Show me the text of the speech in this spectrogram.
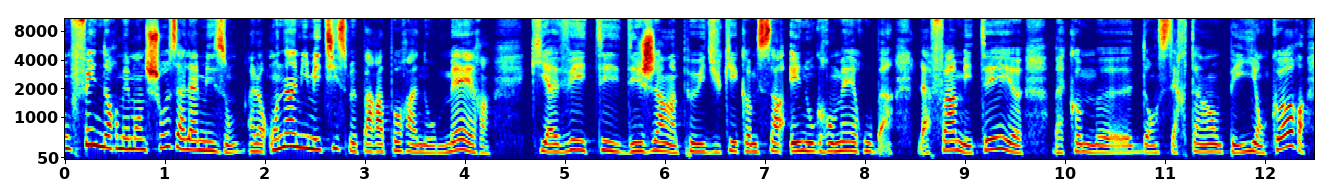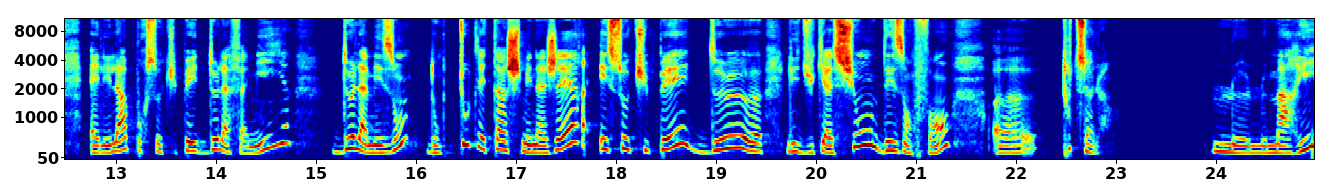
on fait énormément de choses à la maison. Alors, on a un mimétisme par rapport à nos mères qui avaient été déjà un peu éduquées comme ça, et nos grands-mères où ben, la femme était, euh, ben, comme euh, dans certains pays encore, elle est là pour s'occuper de la famille, de la maison, donc toutes les tâches ménagères, et s'occuper de euh, l'éducation des enfants toute seule. le mari,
